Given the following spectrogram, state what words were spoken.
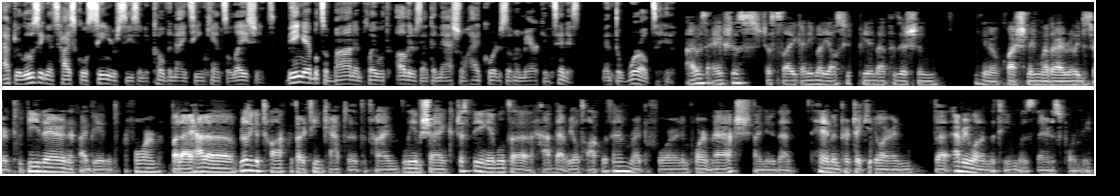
After losing his high school senior season to COVID 19 cancellations, being able to bond and play with others at the national headquarters of American tennis meant the world to him. I was anxious, just like anybody else who'd be in that position you know, questioning whether I really deserved to be there and if I'd be able to perform. But I had a really good talk with our team captain at the time, Liam Shank. Just being able to have that real talk with him right before an important match, I knew that him in particular and that everyone on the team was there to support me.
